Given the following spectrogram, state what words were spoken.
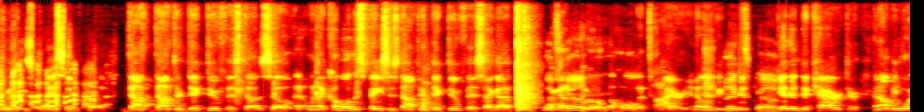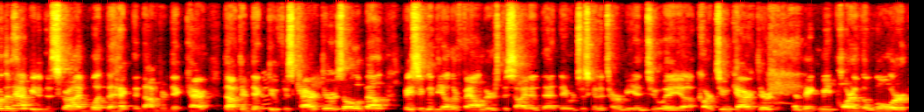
or these glasses. Doc, Dr. Dick Doofus does. So uh, when I come on the spaces, Dr. Dick Doofus, I gotta put Let's I gotta go. put on the whole attire, you know, get, get, get, into character. And I'll be more than happy to describe what the heck the Dr. Dick char- Dr. Dick Doofus character is all about. Basically, the other founders decided that they were just going to turn me into a uh, cartoon character and make me part of the lore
